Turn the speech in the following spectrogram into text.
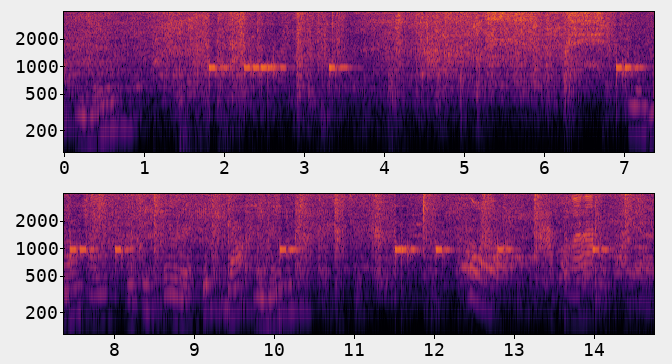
50 laps remaining. Manheim, receives error 50 laps remaining. Awesome, huh? Yeah.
